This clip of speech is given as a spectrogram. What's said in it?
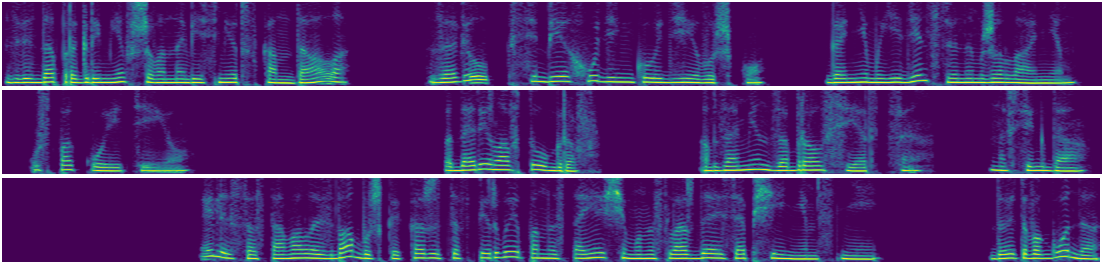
звезда прогремевшего на весь мир скандала, завел к себе худенькую девушку, гонимой единственным желанием — успокоить ее. Подарил автограф, а взамен забрал сердце. Навсегда. Элис оставалась с бабушкой, кажется, впервые по-настоящему наслаждаясь общением с ней. До этого года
